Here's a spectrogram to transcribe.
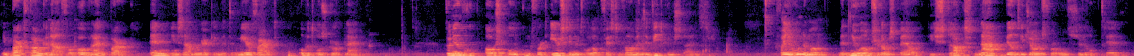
in Park Frankendaal voor Opera in Park en in samenwerking met de Meervaart op het Osdorpplein. Toneelgroep Oostpol komt voor het eerst in het Holland Festival met de Wittgensteins van Jeroen de Man, met Nieuw Amsterdam Spel, die straks na Bilty Jones voor ons zullen optreden.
